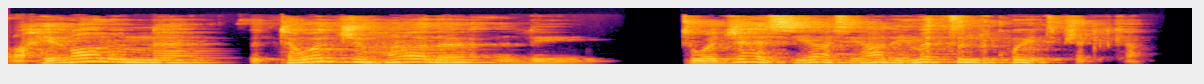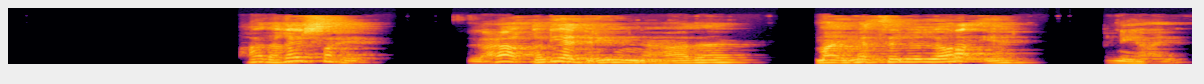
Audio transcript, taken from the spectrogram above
راح يرون أن التوجه هذا اللي توجهه السياسي هذا يمثل الكويت بشكل كامل. هذا غير صحيح. العاقل يدري إن هذا ما يمثل إلا رأيه بالنهايه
